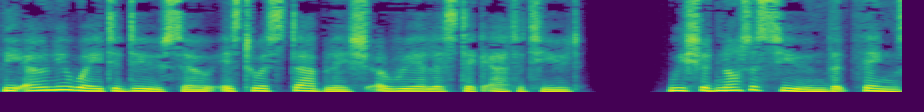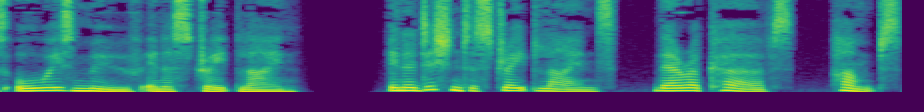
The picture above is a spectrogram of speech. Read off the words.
The only way to do so is to establish a realistic attitude. We should not assume that things always move in a straight line. In addition to straight lines, there are curves, humps,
